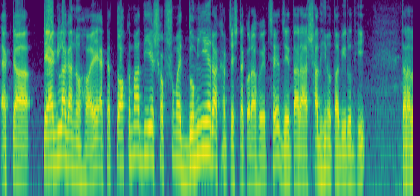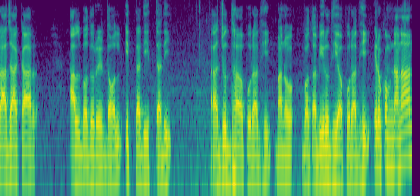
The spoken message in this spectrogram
একটা ট্যাগ লাগানো হয়, একটা তকমা দিয়ে সবসময় দমিয়ে রাখার চেষ্টা করা হয়েছে যে তারা স্বাধীনতা বিরোধী, তারা রাজাকার, আলবদরের দল, ইত্যাদি ইত্যাদি যোদ্ধা অপরাধী মানবতা বিরোধী অপরাধী, এরকম নানান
